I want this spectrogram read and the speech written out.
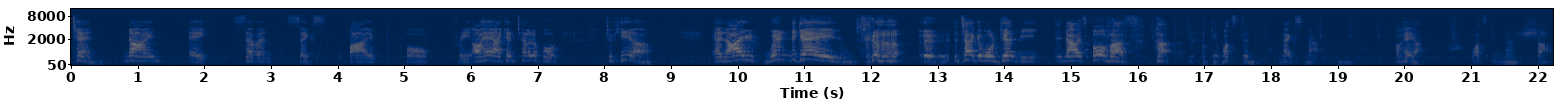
10, 9, 8, 7, 6, 5, 4, 3. Oh, hey, I can teleport to here. And I win the game. the tiger won't get me. And now it's four of us. okay, what's the next map? Oh, hey, uh, what's in the shop?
